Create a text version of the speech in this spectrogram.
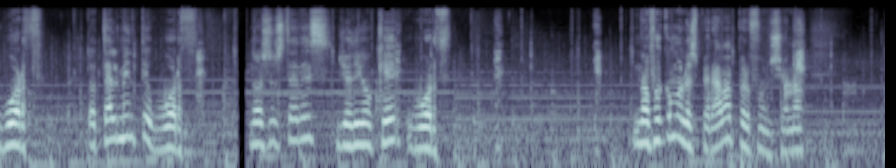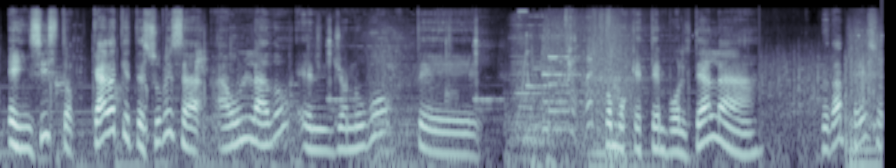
Worth. Totalmente worth. No sé ustedes, yo digo que worth. No fue como lo esperaba, pero funcionó. E insisto, cada que te subes a, a un lado, el Yonubo te... Como que te voltea la... Te da peso.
